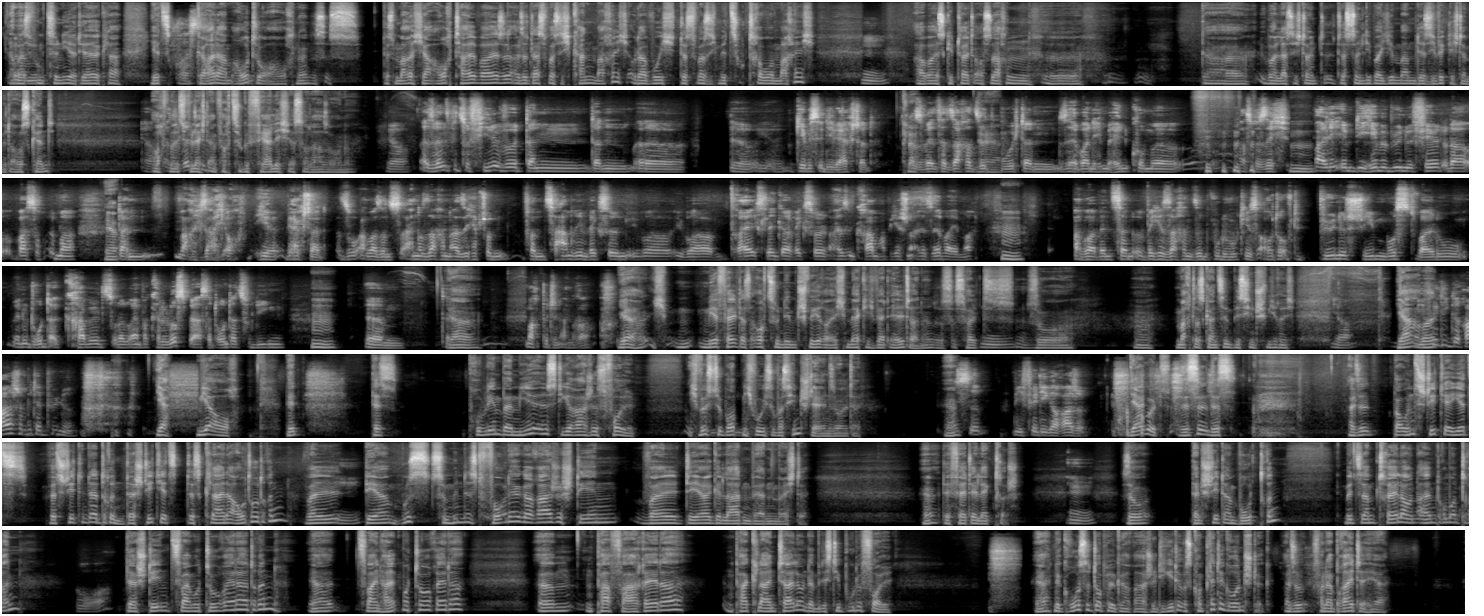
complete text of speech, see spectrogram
Aber ähm, es funktioniert, ja, ja, klar. Jetzt gerade am Auto auch, ne? Das ist, das mache ich ja auch teilweise. Also das, was ich kann, mache ich. Oder wo ich das, was ich mir zutraue, mache ich. Hm. Aber es gibt halt auch Sachen, äh, da überlasse ich dann das dann lieber jemandem, der sich wirklich damit auskennt. Ja, auch weil es also vielleicht einfach zu gefährlich ist oder so. Ne? Ja, also wenn es mir zu viel wird, dann, dann äh, äh, gebe ich es in die Werkstatt. Klar. Also wenn es dann Sachen sind, ja, ja. wo ich dann selber nicht mehr hinkomme, was weiß ich, hm. weil eben die Hebebühne fehlt oder was auch immer, ja. dann mache ich, sage ich auch hier Werkstatt. So, aber sonst andere Sachen. Also ich habe schon von Zahnriemen wechseln über über Dreieckslenker wechseln, Eisenkram habe ich ja schon alles selber gemacht. Hm. Aber wenn es dann irgendwelche Sachen sind, wo du wirklich das Auto auf die Bühne schieben musst, weil du, wenn du drunter krabbelst oder du einfach keine Lust mehr hast, da drunter zu liegen, hm. ähm, dann ja. Mach bitte ein anderer. Ja, ich, mir fällt das auch zunehmend schwerer. Ich merke, ich werde älter. Ne? Das ist halt hm. so, hm, macht das Ganze ein bisschen schwierig. Ja. Ja, Wie aber. die Garage mit der Bühne. ja, mir auch. Das Problem bei mir ist, die Garage ist voll. ich wüsste überhaupt nicht, wo ich sowas hinstellen sollte. Ja? Du, wie für die Garage? Ja gut, das, das, also bei uns steht ja jetzt, was steht denn da drin? Da steht jetzt das kleine Auto drin, weil mhm. der muss zumindest vor der Garage stehen, weil der geladen werden möchte. Ja, der fährt elektrisch. Mhm. So, dann steht ein Boot drin mit seinem Trailer und allem drum und dran. Oh. Da stehen zwei Motorräder drin, ja, zweieinhalb Motorräder, ähm, ein paar Fahrräder, ein paar Kleinteile und damit ist die Bude voll. Ja, eine große Doppelgarage, die geht über das komplette Grundstück, also von der Breite her.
